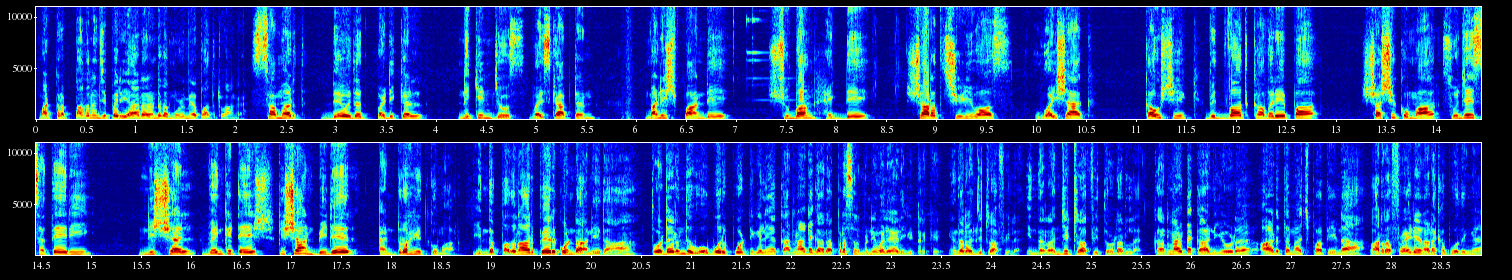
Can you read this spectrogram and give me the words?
மற்ற பதினஞ்சு பேர் யார் யாருன்றதை முழுமையாக பார்த்துட்டு வாங்க. சமர்த் தேவ்தத் படிக்கல் நிக்கின் ஜோஸ் வைஸ் கேப்டன் மனிஷ் பாண்டே சுபாங் ஹெக்டே ஷரத் ஸ்ரீனிவாஸ் வைஷாக் கௌஷிக் வித்வாத் கவரேப்பா சசிகுமார் சுஜய் சத்தேரி நிஷல் வெங்கடேஷ் கிஷான் பிடேர் அண்ட் ரோஹித் குமார் இந்த பதினாறு பேர் கொண்ட அணி தான் தொடர்ந்து ஒவ்வொரு போட்டிகளையும் கர்நாடகா ரெப்ரசன்ட் பண்ணி விளையாடிக்கிட்டு இருக்கு. இந்த ரஞ்சி டிராஃபில இந்த ரஞ்சி டிராஃபி தொடர்ல கர்நாடகா அணியோட அடுத்த மேட்ச் பார்த்தீங்கன்னா வர ஃப்ரைடே நடக்க போகுதுங்க.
